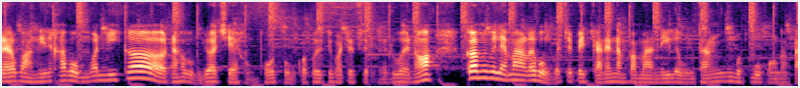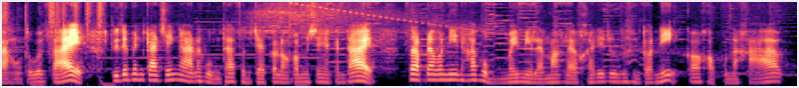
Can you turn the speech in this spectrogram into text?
ในระหว่างนี้นะครับผมวันนี้ก็นะครับผมยอดแชร์ของโพสต์ผมก็เพิ่มขึ้นมาจนเสร็จแล้วด้วยเนาะก็ไม่มีอะไรมากแล้วผมก็จะเป็นการแนะนำประมาณนี้เลยผมทั้งหมวดหมู่ของต่างๆของตัวเว็บไซต์หรือจะเป็นการใช้งานนะผมถ้าสนใจก็ลองเข้ามาใช้งานกันได้สำหรับในวันนี้นะครับผมไม่มีอะไรมากแล้วใครที่ดูถึงตอนนี้ก็ขอบคุณนะครับ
